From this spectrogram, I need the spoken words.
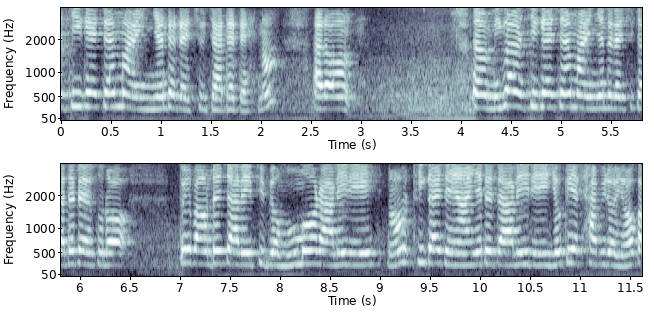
အကြီးကဲကျမ်းမာရင်ညံ့တက်တဲ့ချူချတတ်တယ်နော်အဲ့တော့အဲ့တော့မိဘအကြီးကဲကျမ်းမာရင်ညံ့တက်တဲ့ချူချတတ်တယ်ဆိုတော့ တွေးပေါင်းတက်ကြလေးဖြစ်ပြီးမူးမောတာလေးတွေနော်ထိခိုက်တဲ့ရရက်တက်တာလေးတွေရုတ်တရက်ထားပြီးတော့ယောဂ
